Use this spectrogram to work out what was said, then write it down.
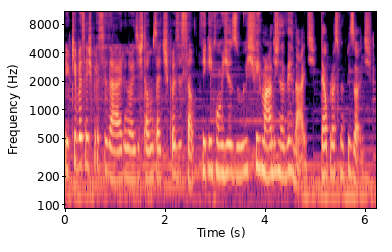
E o que vocês precisarem, nós estamos à disposição. Fiquem com Jesus, firmados na verdade. Até o próximo episódio.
